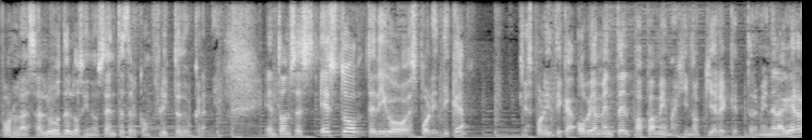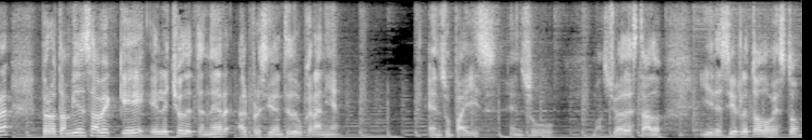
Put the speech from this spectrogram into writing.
por la salud de los inocentes del conflicto de Ucrania. Entonces, esto, te digo, es política, es política. Obviamente el Papa me imagino quiere que termine la guerra, pero también sabe que el hecho de tener al presidente de Ucrania en su país, en su ciudad de estado, y decirle todo esto,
